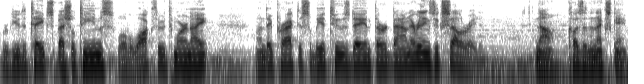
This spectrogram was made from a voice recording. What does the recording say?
review the tape, special teams. We'll have a walkthrough tomorrow night. Monday practice will be a Tuesday and third down. Everything's accelerated now because of the next game.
